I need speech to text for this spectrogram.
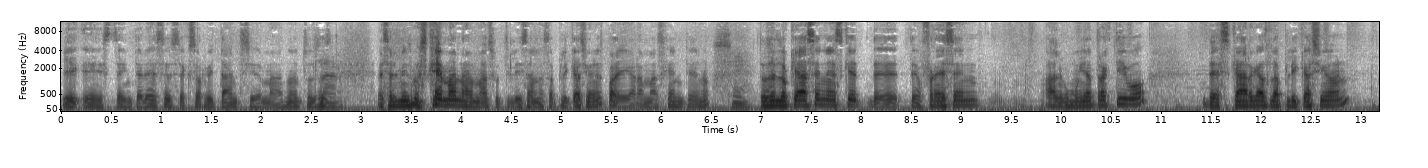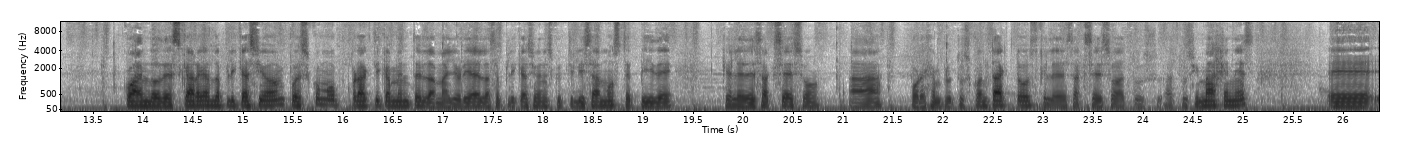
este intereses exorbitantes y demás, ¿no? Entonces es el mismo esquema, nada más utilizan las aplicaciones para llegar a más gente, ¿no? Entonces lo que hacen es que te ofrecen algo muy atractivo, descargas la aplicación cuando descargas la aplicación, pues como prácticamente la mayoría de las aplicaciones que utilizamos te pide que le des acceso a, por ejemplo, tus contactos, que le des acceso a tus, a tus imágenes. Eh,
